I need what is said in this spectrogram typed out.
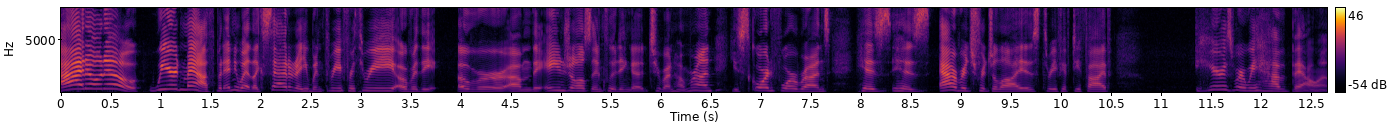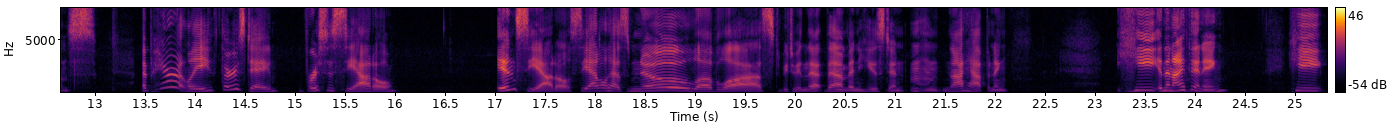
I don't know. Weird math, but anyway, like Saturday, he went three for three over the over um, the Angels, including a two-run home run. He scored four runs. His his average for July is 355. Here's where we have balance apparently Thursday versus Seattle. In Seattle, Seattle has no love lost between that them and Houston. Mm-mm, not happening. He in the ninth inning, he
